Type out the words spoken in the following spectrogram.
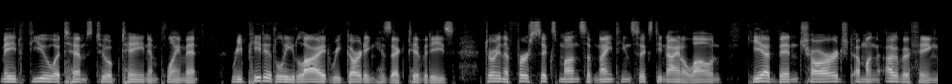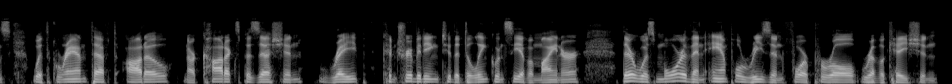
made few attempts to obtain employment, repeatedly lied regarding his activities. During the first six months of 1969 alone, he had been charged, among other things, with grand theft auto, narcotics possession, rape, contributing to the delinquency of a minor. There was more than ample reason for parole revocation.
